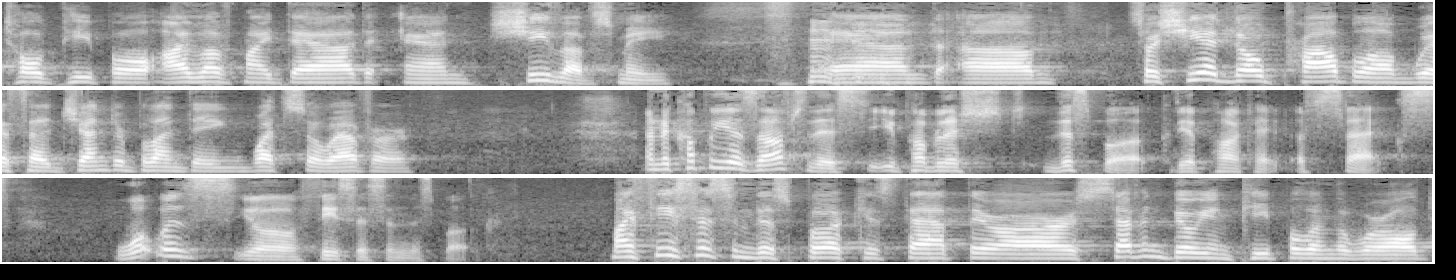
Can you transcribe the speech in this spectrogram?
told people, I love my dad and she loves me. and um, so she had no problem with uh, gender blending whatsoever. And a couple of years after this, you published this book, The Apartheid of Sex. What was your thesis in this book? My thesis in this book is that there are 7 billion people in the world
